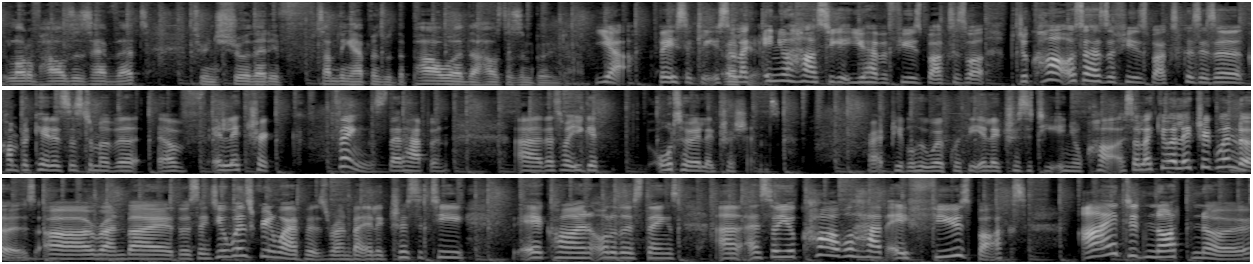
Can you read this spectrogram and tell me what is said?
a lot of houses have that to ensure that if something happens with the power, the house doesn't burn down. Yeah, basically. So, like in your house, you get you have a fuse box as well, but your car also has a fuse box because there's a complicated system of uh, of electric things that happen. Uh, that's why you get auto electricians, right? People who work with the electricity in your car. So, like your electric windows are run by those things. Your windscreen wipers run by electricity, aircon, all of those things. Uh, and so your car will have a fuse box. I did not know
